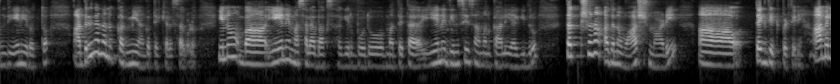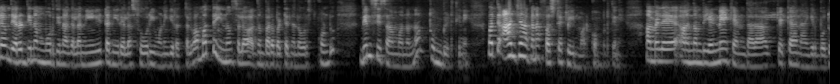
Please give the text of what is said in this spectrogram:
ಒಂದು ಏನಿರುತ್ತೋ ಅದರಿಂದ ನನಗೆ ಕಮ್ಮಿ ಆಗುತ್ತೆ ಕೆಲಸಗಳು. ಇನ್ನು ಬಾ, ಏನೇ ಮಸಾಲ ಬಾಕ್ಸ್ ಆಗಿರ್ಬೋದು, ಮತ್ತು ತ, ಏನೇ ದಿನಸಿ ಸಾಮಾನು ಖಾಲಿಯಾಗಿದ್ದರೂ ತಕ್ಷಣ ಅದನ್ನು ವಾಶ್ ಮಾಡಿ ತೆಗೆದಿಟ್ಬಿಡ್ತೀನಿ. ಆಮೇಲೆ ಒಂದು ಎರಡು ದಿನ, ಮೂರು ದಿನ ಅದೆಲ್ಲ ನೀಟಾಗಿ ನೀರೆಲ್ಲ ಸೋರಿ ಒಣಗಿರುತ್ತಲ್ವ? ಮತ್ತೆ ಇನ್ನೊಂದು ಸಲ ಅದನ್ನು ಬರೋ ಬಟ್ಟೆನೆಲ್ಲ ಒರೆಸ್ಕೊಂಡು ದಿನಸಿ ಸಾಮಾನನ್ನು ತುಂಬಿಡ್ತೀನಿ. ಮತ್ತು ಆ ಜಾಗನ ಫಸ್ಟೇ ಕ್ಲೀನ್ ಮಾಡ್ಕೊಂಡ್ಬಿಡ್ತೀನಿ ಆಮೇಲೆ ನಮ್ಮದು ಎಣ್ಣೆ ಕ್ಯಾನ್ದಲ್ಲ ಕ್ಯಾನ್ ಆಗಿರ್ಬೋದು,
